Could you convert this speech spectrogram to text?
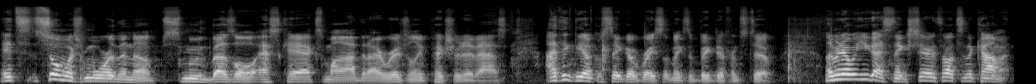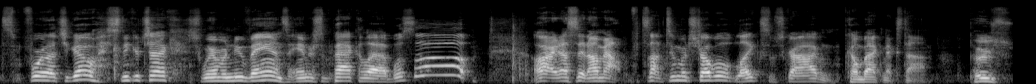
It's so much more than a smooth bezel SKX mod that I originally pictured it as. I think the Uncle Seiko bracelet makes a big difference too. Let me know what you guys think. Share your thoughts in the comments. Before I let you go, sneaker check. Just wearing my new Vans, Anderson .Paak collab. What's up? All right, that's it. I'm out. If it's not too much trouble, like, subscribe, and come back next time. Peace.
